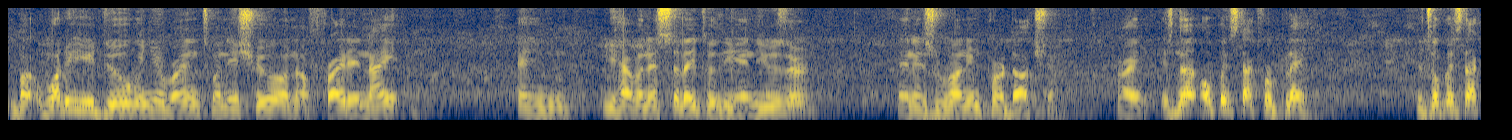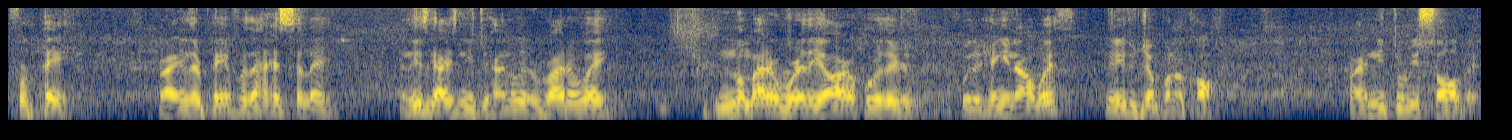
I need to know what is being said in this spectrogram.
But what do you do when you run into an issue on a Friday night and you have an SLA to the end user and it's running production, right? It's not OpenStack for play. It's OpenStack for pay, right? And they're paying for that SLA. And these guys need to handle it right away. No matter where they are, who they're, who they're hanging out with, they need to jump on a call, right? I need to resolve it.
